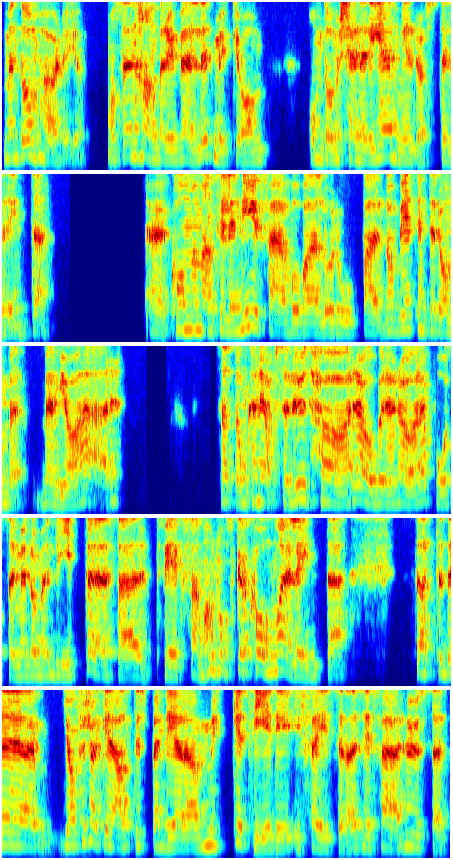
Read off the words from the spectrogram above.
Men de hör det ju. Och sen handlar det väldigt mycket om om de känner igen min röst eller inte. Eh, kommer man till en ny fäbodvall och ropar, då vet inte de vem jag är. Så att de kan ju absolut höra och börja röra på sig, men de är lite så här tveksamma om de ska komma eller inte. Så att det, jag försöker alltid spendera mycket tid i, i facet, alltså i fähuset,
